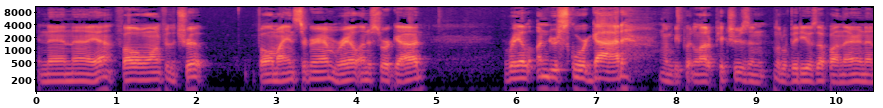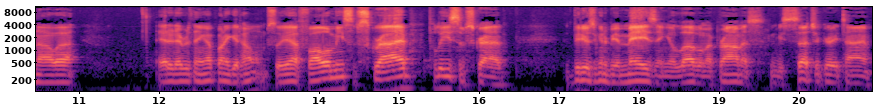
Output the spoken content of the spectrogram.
and then uh, yeah, follow along for the trip. Follow my Instagram, rail underscore god, rail underscore god. I'm gonna be putting a lot of pictures and little videos up on there, and then I'll uh, edit everything up when I get home. So yeah, follow me, subscribe, please subscribe. The videos are gonna be amazing. You'll love them, I promise. It's gonna be such a great time.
